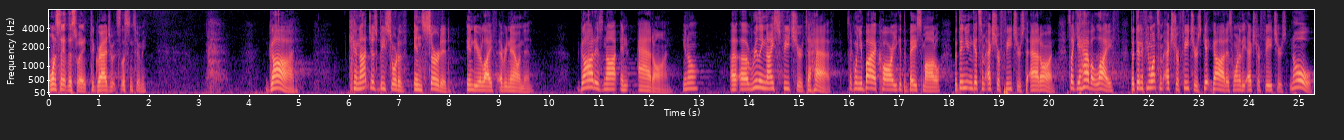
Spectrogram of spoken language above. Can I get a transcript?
I want to say it this way to graduates, listen to me. God cannot just be sort of inserted into your life every now and then. God is not an add on, you know, a, a, really nice feature to have. It's like when you buy a car, you get the base model, but then you can get some extra features to add on. It's like you have a life, but then if you want some extra features, get God as one of the extra features. No,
